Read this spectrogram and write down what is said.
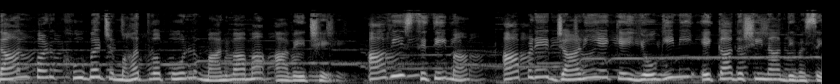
દાન પણ ખૂબ જ મહત્વપૂર્ણ માનવામાં આવે છે. આવી સ્થિતિમાં આપણે જાણીએ કે યોગીની એકાદશીના દિવસે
